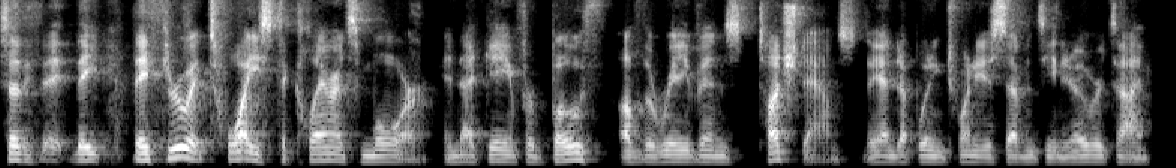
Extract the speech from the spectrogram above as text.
So they, they, they threw it twice to Clarence Moore in that game for both of the Ravens touchdowns. They ended up winning 20 to 17 in overtime.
